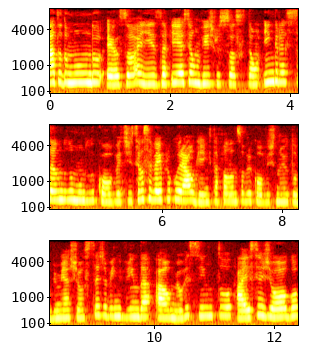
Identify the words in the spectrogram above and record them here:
Olá todo mundo, eu sou a Isa e esse é um vídeo para as pessoas que estão ingressando no mundo do Covid. Se você veio procurar alguém que está falando sobre Covid no YouTube me achou, seja bem-vinda ao meu recinto, a esse jogo.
